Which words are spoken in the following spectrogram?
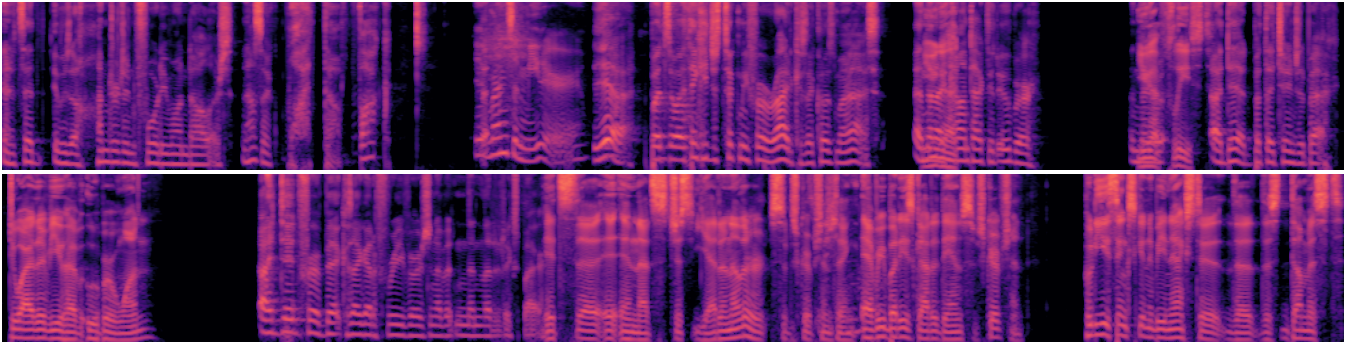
and it said it was hundred and forty-one dollars. And I was like, what the fuck? It runs a meter. Yeah, but so I think he just took me for a ride because I closed my eyes, and then You I got- contacted Uber. And You they got go- fleeced. I did, but they changed it back. Do either of you have Uber One? I did for a bit because I got a free version of it and then let it expire. It's uh, the it, and that's just yet another subscription thing. Everybody's got a damn subscription. Who do you think's going to be next to the this dumbest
